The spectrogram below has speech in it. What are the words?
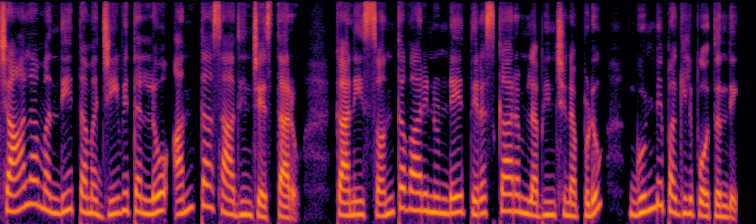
చాలామంది తమ జీవితంలో అంతా సాధించేస్తారు. కాని సొంతవారి నుండే తిరస్కారం లభించినప్పుడు గుండె పగిలిపోతుంది.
